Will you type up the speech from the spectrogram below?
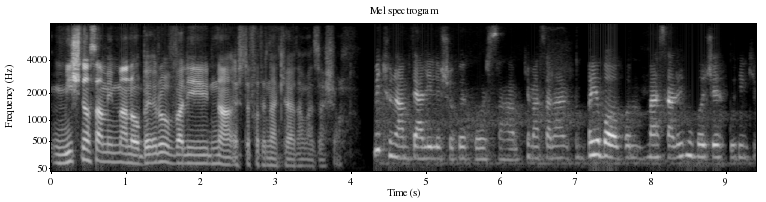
می‌شناسم این منابع رو ولی نه استفاده نکردم ازشون. می‌تونم دلیلش رو بپرسم که مثلا آیا با مسئله مواجه بودیم که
